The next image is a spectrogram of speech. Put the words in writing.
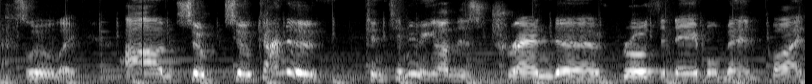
Absolutely. Um, so so kind of continuing on this trend of growth enablement but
